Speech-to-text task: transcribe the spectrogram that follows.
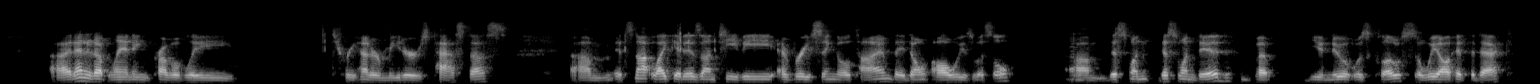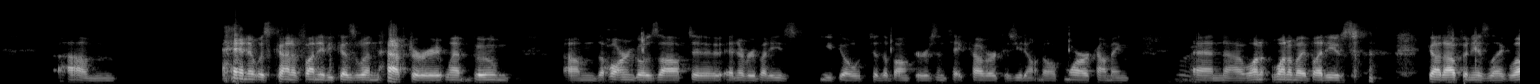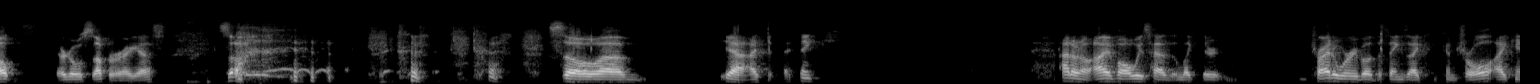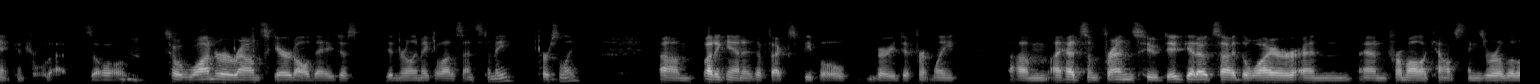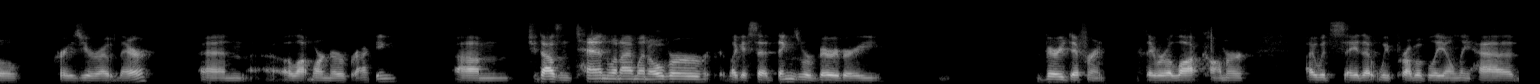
Uh, it ended up landing probably 300 meters past us. Um, it's not like it is on TV every single time. They don't always whistle. Um, this one, this one did, but you knew it was close, so we all hit the deck. Um, and it was kind of funny because when after it went boom, um, the horn goes off to, and everybody's you go to the bunkers and take cover because you don't know if more are coming. Right. And uh, one one of my buddies got up and he's like, "Well, there goes supper, I guess." So, so um, yeah, I th- I think I don't know. I've always had like there try to worry about the things I can control. I can't control that. So mm-hmm to wander around scared all day just didn't really make a lot of sense to me personally. Um, but again, it affects people very differently. Um, I had some friends who did get outside the wire, and and from all accounts, things were a little crazier out there, and a lot more nerve wracking. Um, 2010, when I went over, like I said, things were very, very, very different. They were a lot calmer. I would say that we probably only had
